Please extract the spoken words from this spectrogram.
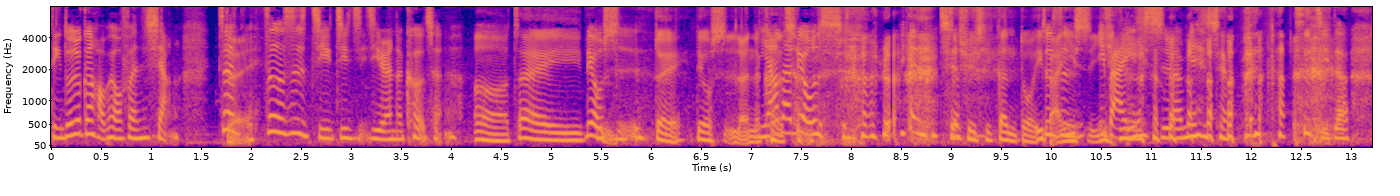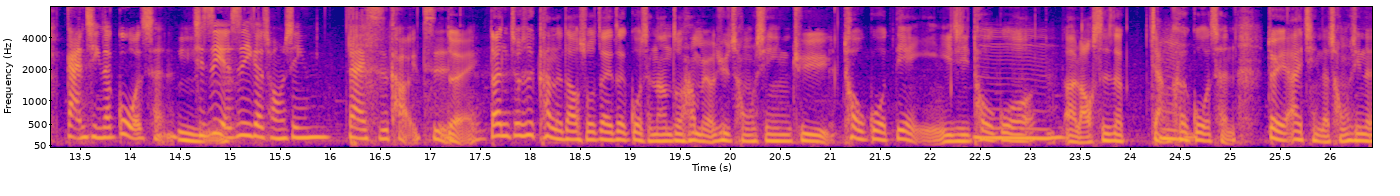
顶多就跟好朋友分享，这这个是几几几几人的课程？呃，在六十、嗯，对，六十人的课程。你要在六十人面前，这学期更多，一百一十一百一十人面前分享自己的感情的过程，嗯、其实也是一个重新再思考一次。对，但就是看得到说，在这个过程当中，他们有去重新去透过电影以及透过、嗯、呃老师的。讲课过程、嗯、对爱情的重新的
